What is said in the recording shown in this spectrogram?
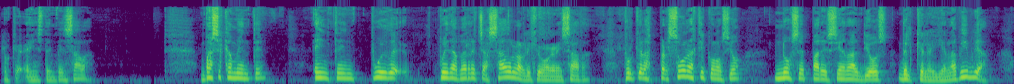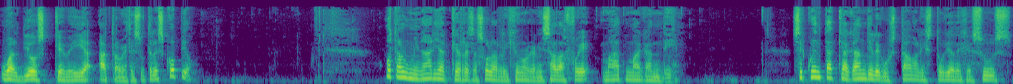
lo que Einstein pensaba. Básicamente, Einstein puede, puede haber rechazado la religión organizada porque las personas que conoció no se parecían al Dios del que leía en la Biblia o al Dios que veía a través de su telescopio. Otra luminaria que rechazó la religión organizada fue Mahatma Gandhi. Se cuenta que a Gandhi le gustaba la historia de Jesús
